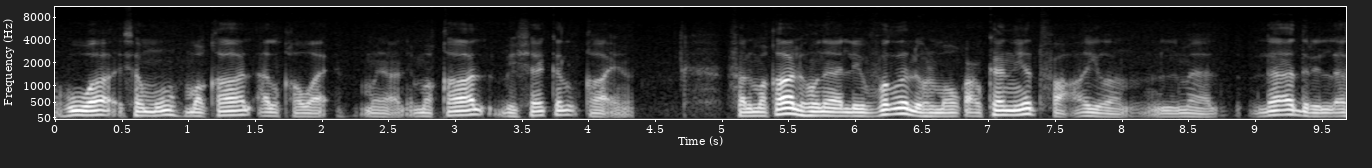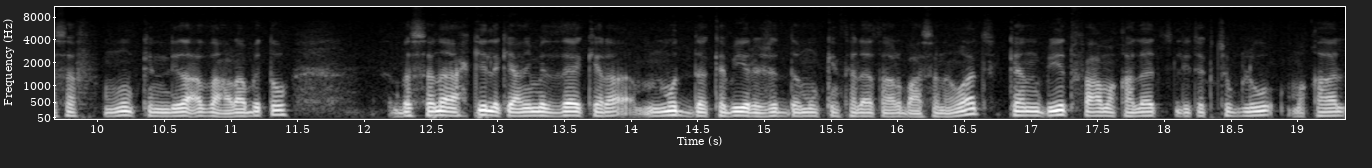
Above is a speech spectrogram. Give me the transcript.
هو يسموه مقال القوائم يعني مقال بشكل قائم. فالمقال هنا اللي يفضله الموقع وكان يدفع أيضا المال. لا أدري للأسف ممكن لا أضع رابطه بس أنا أحكي لك يعني من الذاكرة من مدة كبيرة جدا ممكن ثلاثة أربع سنوات كان بيدفع مقالات لتكتب له مقال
